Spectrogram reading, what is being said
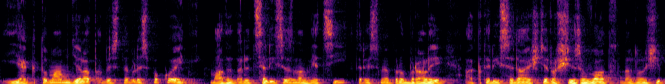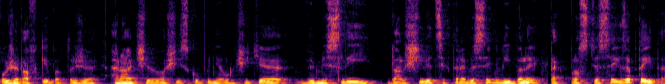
Jak to mám dělat, abyste byli spokojení? Máte tady celý seznam věcí, které jsme probrali a který se dá ještě rozšiřovat na další požadavky, protože hráči ve vaší skupině určitě vymyslí další věci, které by se jim líbily, tak prostě se jich zeptejte,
